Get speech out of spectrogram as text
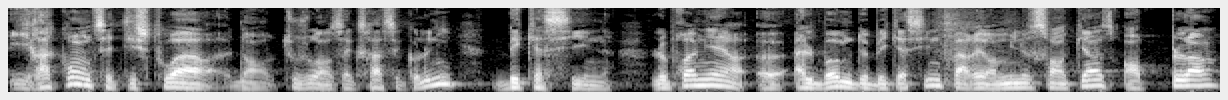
Il raconte cette histoire, dans, toujours dans Sex, Race et Colonie, Bécassine. Le premier album de Bécassine paraît en 1915, en plein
